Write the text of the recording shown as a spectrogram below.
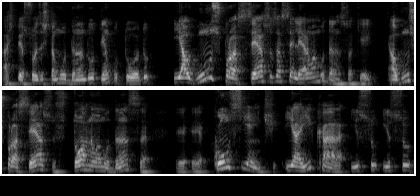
as pessoas estão mudando o tempo todo e alguns processos aceleram a mudança, ok? Alguns processos tornam a mudança é, é, consciente. E aí, cara, isso, isso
